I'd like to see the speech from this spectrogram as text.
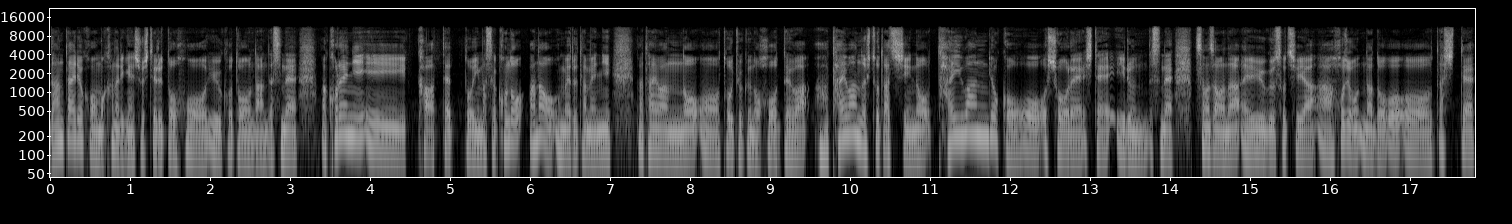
団体旅行もかなり減少しているということなんですね。これに代わってと言いますか、この穴を埋めるために台湾の当局の方では台湾の人たちの台湾旅行を奨励しているんですね。様々な優遇措置や補助などを出して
